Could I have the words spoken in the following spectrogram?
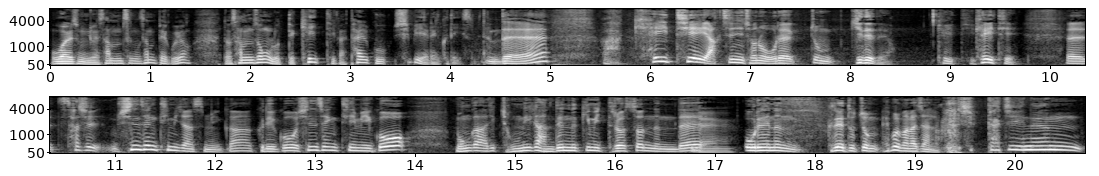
5할 승률 3승 3패고요. 또 삼성, 롯데, KT가 8, 9, 10위에 랭크되어 있습니다. 네. 아, KT의 약진이 저는 올해 좀 기대돼요. KT. KT. 에, 사실 신생팀이지 않습니까? 그리고 신생팀이고 뭔가 아직 정리가 안 된 느낌이 들었었는데 네. 올해는 그래도 좀 해볼 만하지 않을까? 아직까지는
